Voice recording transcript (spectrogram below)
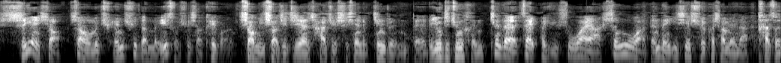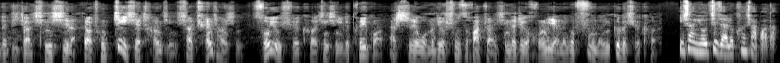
实验校，向我们全区的每一所学校推广，消弭校际之间的差距，实现精准的优质均衡。现在在语数外啊、生物啊等等一些学科上面呢，探索的比较清晰了。要从这些场景向全场性所有学科进行一个推广，使我们这个数字化转型的这个红利啊，能够赋能各个学科。以上由记者刘坤霞报道。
